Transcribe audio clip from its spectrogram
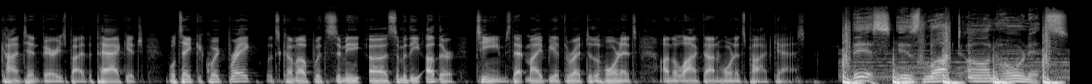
Content varies by the package. We'll take a quick break. Let's come up with some, uh, some of the other teams that might be a threat to the Hornets on the Locked On Hornets podcast. This is Locked On Hornets.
